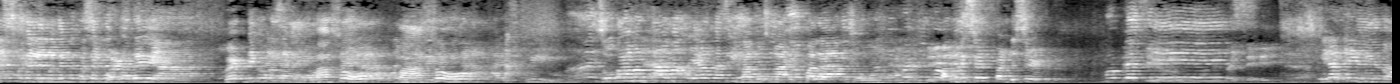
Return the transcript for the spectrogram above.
ice cream. Maganda kasi birthday niya. Birthday ko kasi ngayon. Paso, paso. Ice cream. So, tamang-tama yan kasi bagong kain pala. So, pang-dessert, pang-dessert. More blessings! Ilan kayo dito?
